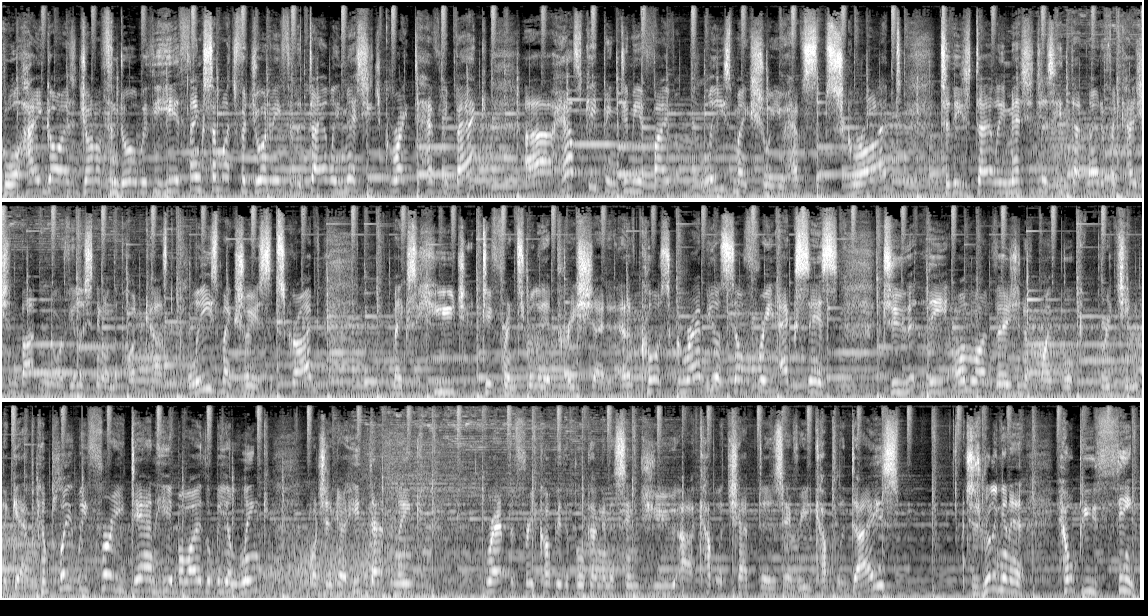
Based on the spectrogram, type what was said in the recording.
Well, hey guys, Jonathan Doyle with you here. Thanks so much for joining me for the daily message. Great to have you back. Uh, housekeeping, do me a favor. Please make sure you have subscribed to these daily messages. Hit that notification button, or if you're listening on the podcast, please make sure you're subscribed. Makes a huge difference. Really appreciate it. And of course, grab yourself free access to the online version of my book, Bridging the Gap. Completely free. Down here below, there'll be a link. I want you to go hit that link grab the free copy of the book. I'm going to send you a couple of chapters every couple of days, which is really going to help you think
